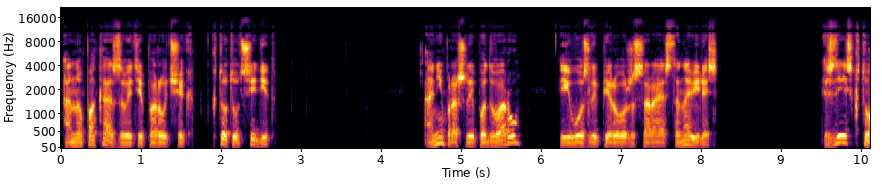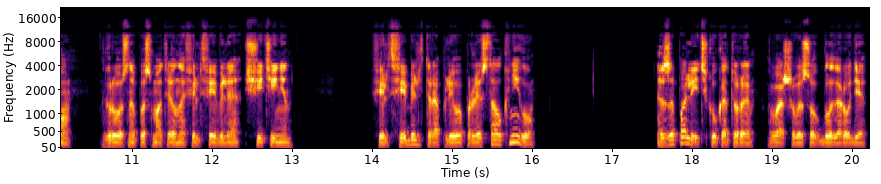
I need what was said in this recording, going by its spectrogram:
«А ну, показывайте, поручик, кто тут сидит». Они прошли по двору и возле первого же сарая остановились. «Здесь кто?» — грозно посмотрел на фельдфебеля Щетинин. Фельдфебель торопливо пролистал книгу. «За политику, которая, ваше высокоблагородие».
